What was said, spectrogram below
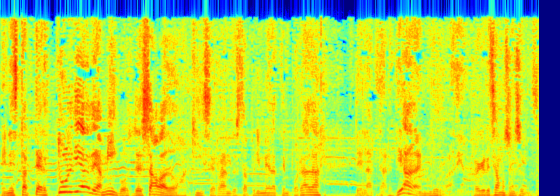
en esta tertulia de amigos de sábado, aquí cerrando esta primera temporada de la tardeada en Blue Radio. Regresamos en segundos.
